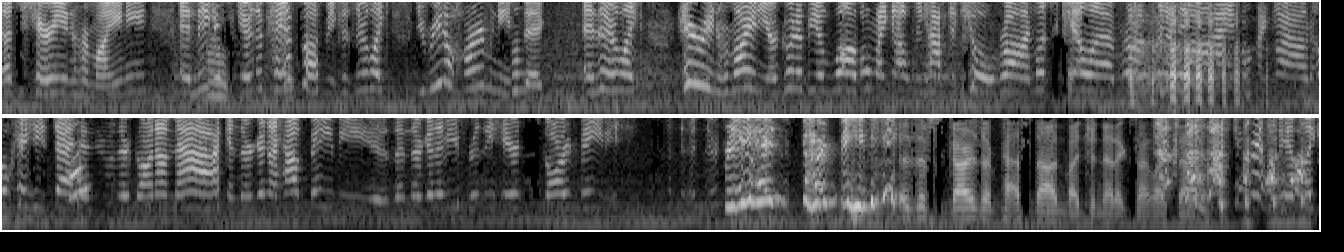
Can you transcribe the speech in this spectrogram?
that's Harry and Hermione, and they just scare the pants off me because they're like, you read a Harmony thing, and they're like, Harry and Hermione are going to be in love. Oh my god, we have to kill Ron. Let's kill him. Ron's going to die. Oh my god. Okay, he's dead. And now they're gonna mac, and they're gonna have babies, and they're gonna be frizzy-haired, scarred babies. Frizzy haired scarred baby. As if scars are passed on by genetics. I like that. Apparently, like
